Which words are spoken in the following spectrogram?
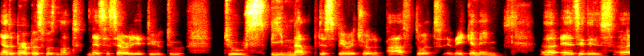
Yeah, the purpose was not necessarily to, to to speeden up the spiritual path towards awakening, as it is uh,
